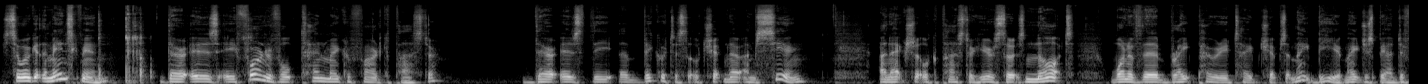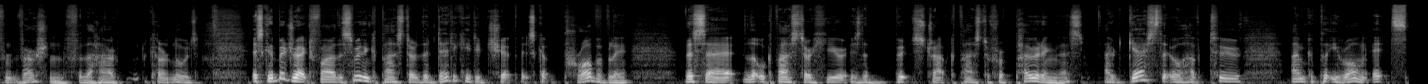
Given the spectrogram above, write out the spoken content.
So we've got the mains come in. There is a 400 volt 10 microfarad capacitor there is the ubiquitous little chip. Now I'm seeing an extra little capacitor here, so it's not one of the bright powery type chips. It might be, it might just be a different version for the higher current loads. It's got a bridge rectifier, the smoothing capacitor, the dedicated chip. It's got probably this uh, little capacitor here is the bootstrap capacitor for powering this. I would guess that it will have two. I'm completely wrong. It's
